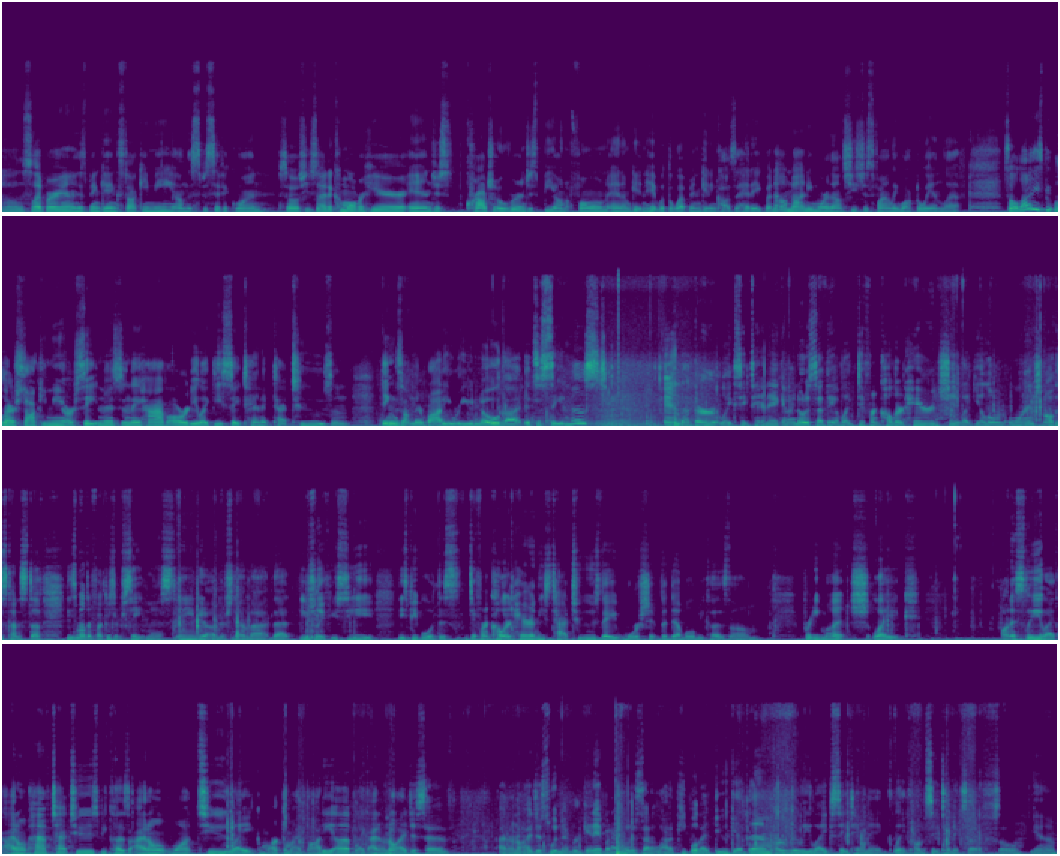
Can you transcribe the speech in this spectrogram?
So this librarian has been gang stalking me on this specific one. So she decided to come over here and just crouch over and just be on a phone and I'm getting hit with the weapon, getting caused a headache. But now I'm not anymore. Now she's just finally walked away and left. So a lot of these people that are stalking me are Satanists and they have already like these satanic tattoos and things on their body where you know that it's a Satanist and that they're like satanic and i noticed that they have like different colored hair and shit like yellow and orange and all this kind of stuff. These motherfuckers are satanists and you need to understand that that usually if you see these people with this different colored hair and these tattoos they worship the devil because um pretty much like honestly like i don't have tattoos because i don't want to like mark my body up like i don't know i just have I don't know, I just would never get it, but I noticed that a lot of people that do get them are really like satanic, like on satanic stuff. So, yeah.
